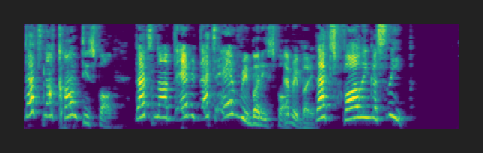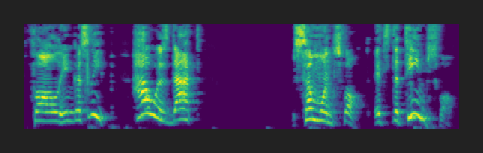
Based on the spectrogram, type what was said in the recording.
That's not Conti's fault. That's not every. That's everybody's fault. Everybody. That's falling asleep. Falling asleep. How is that someone's fault? It's the team's fault.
